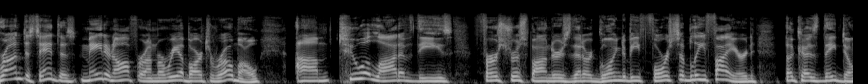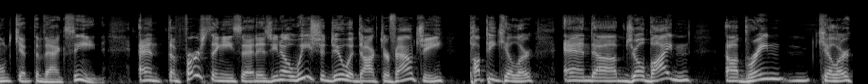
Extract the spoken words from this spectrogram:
Ron DeSantis made an offer on Maria Bartiromo um, to a lot of these first responders that are going to be forcibly fired because they don't get the vaccine. And the first thing he said is, you know, we should do what Dr. Fauci, puppy killer, and uh, Joe Biden uh, brain killer,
